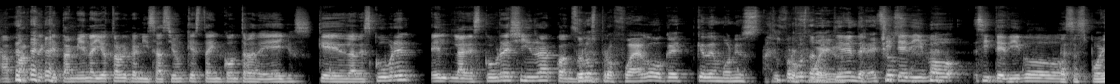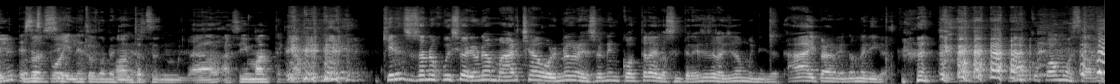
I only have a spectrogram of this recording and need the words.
Aparte que también hay otra organización que está en contra de ellos. Que la descubren, él, la descubre Shinra cuando... ¿Son los profuego o qué, qué demonios? ¿Los fuegos también tienen Si derechos? te digo, si te digo... ¿Es spoiler? Es No, sí, spoiler. entonces no me digas. entonces ah, así mantengamos. ¿Quién en su sano juicio haría una marcha o una organización en contra de los intereses de la misma humanidad? Ay, espérame, no me digas. no ocupamos saber.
